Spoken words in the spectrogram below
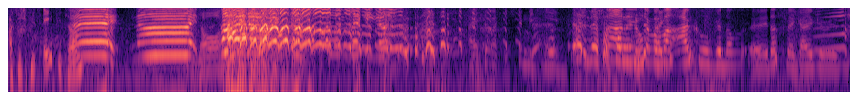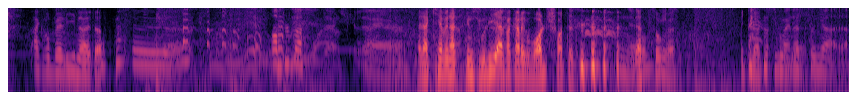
Ach, du spielst AP, Tam? Hey! Nein! No. Dreckiger! Alter, was ist denn mit ihm? Ja, den einfach voll Schade, ich habe aber Agro genommen. Ey, das wäre geil gewesen. Agro Berlin, Alter. Oh, Blubber. Alter, Kevin hat den Duli einfach gerade gewone-shottet. In der Zunge. Mit meiner Zunge, Alter.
